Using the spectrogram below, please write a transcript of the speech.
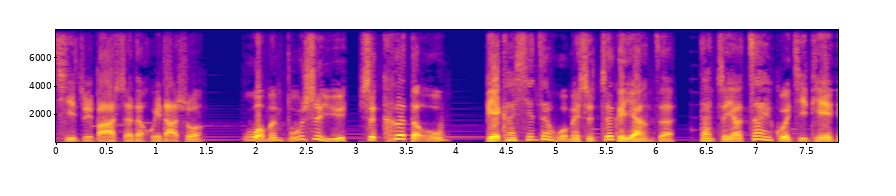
七嘴八舌的回答说：“我们不是鱼，是蝌蚪。别看现在我们是这个样子，但只要再过几天，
